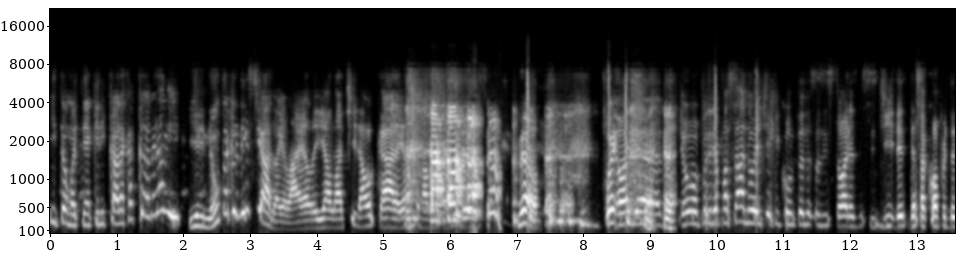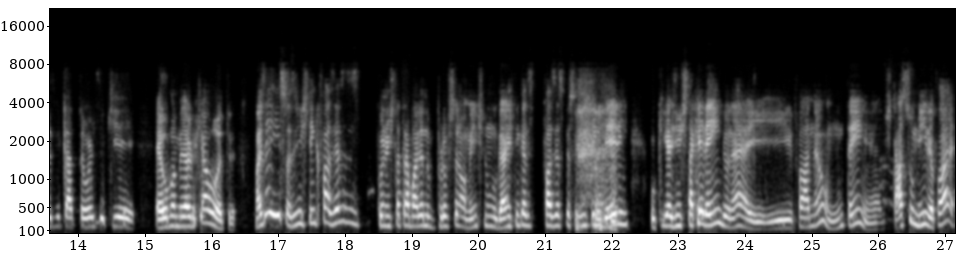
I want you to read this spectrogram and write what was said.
então, mas tem aquele cara com a câmera ali. E ele não tá credenciado. Aí lá ela ia lá tirar o cara, e Meu, foi, olha, eu poderia passar a noite aqui contando essas histórias desse dia, dessa Copa de 2014, que é uma melhor do que a outra. Mas é isso, a gente tem que fazer, essas, quando a gente está trabalhando profissionalmente num lugar, a gente tem que fazer as pessoas entenderem o que a gente está querendo, né? E, e, falar, não, não tem, a gente está assumindo. Eu falo,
